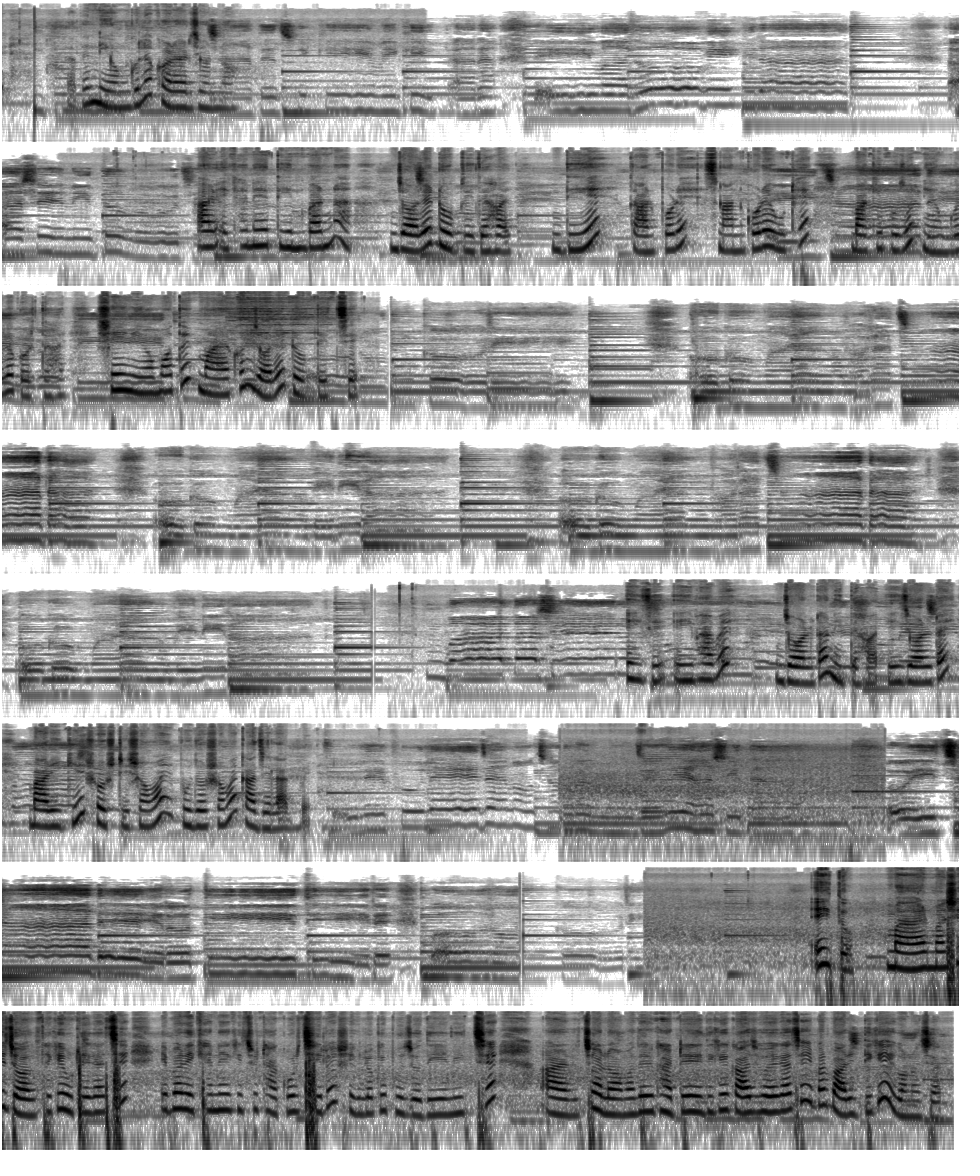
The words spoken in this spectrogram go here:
তাদের নিয়মগুলো করার জন্য। আর এখানে তিনবার না জলে ডুব দিতে হয়। দিয়ে তারপরে স্নান করে উঠে বাকি পুজোর নিয়মগুলো করতে হয়। সেই নিয়ম মতোই মা এখন জলে ডুব দিচ্ছে। এই যে, এইভাবে জলটা নিতে হয়। এই জলটাই বাড়ি গিয়ে ষষ্ঠীর সময় পুজোর সময় কাজে লাগবে। ওই চাঁদের এই তো মা আর মাসি জল থেকে উঠে গেছে। এবার এখানে কিছু ঠাকুর ছিল, সেগুলোকে পুজো দিয়ে নিচ্ছে। আর চলো, আমাদের ঘাটে এদিকে কাজ হয়ে গেছে, এবার বাড়ির দিকে এগোনো যাক।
